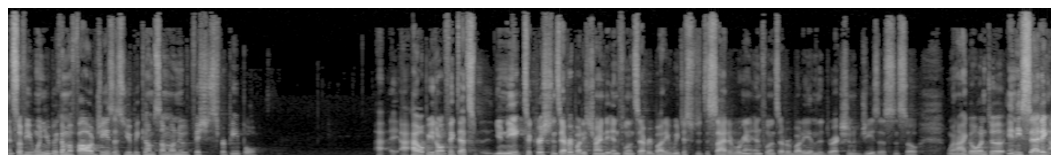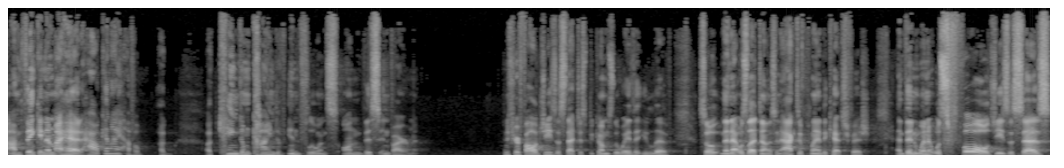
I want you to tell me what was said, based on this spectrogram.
And so, you, when you become a follower of Jesus, you become someone who fishes for people. I, I, hope you don't think that's unique to Christians. Everybody's trying to influence everybody. We just decided we're going to influence everybody in the direction of Jesus. And so when I go into any setting, I'm thinking in my head, how can I have a, a, a kingdom kind of influence on this environment? And if you're of Jesus, that just becomes the way that you live. So the net was let down. It's an active plan to catch fish. And then when it was full, Jesus says,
